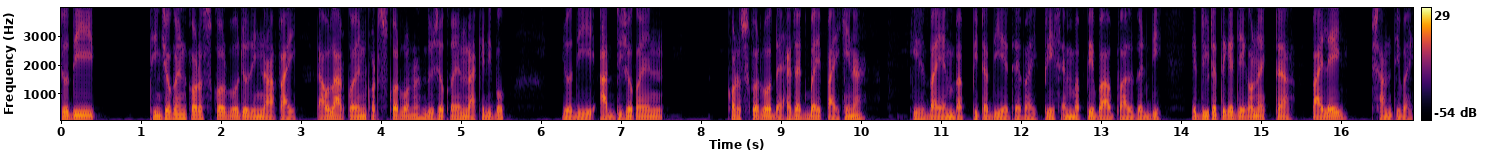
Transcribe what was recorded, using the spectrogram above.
যদি তিনশো কয়েন খরচ করব, যদি না পাই, তাহলে আর কয়েন খরচ করব না, দুশো কয়েন রাখি দিব। যদি আর দুশো কয়েন খরচ করব, দেখা যাক ভাই, পাই কি না প্লিজ ভাই এমবাপ্পিটা দিয়ে দে ভাই। প্লিজ এমবাপ্পি বা ভালভের্দি এই দুইটা থেকে যে কোনো একটা পাইলেই শান্তি ভাই।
